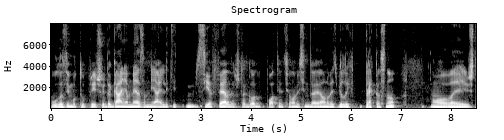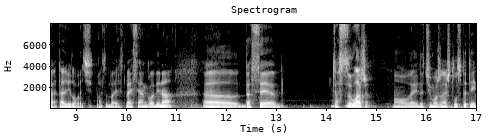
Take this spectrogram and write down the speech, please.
ulazim u tu priču i da ganjam, ne znam, ja ili ti CFL ili šta god potencijalno, mislim da je ono već bilo ih prekasno. Ovaj, šta je tad bilo već, 20, 27 godina. Uh, da se da se lažem ovaj, da ću možda nešto uspeti.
